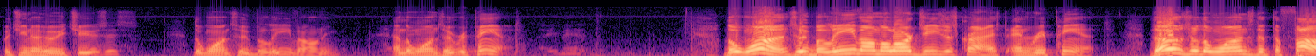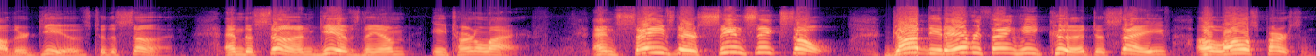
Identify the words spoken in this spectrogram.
But you know who He chooses? The ones who believe on Him and the ones who repent. Amen. The ones who believe on the Lord Jesus Christ and repent. Those are the ones that the Father gives to the Son. And the Son gives them eternal life and saves their sin sick soul. God did everything He could to save a lost person.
